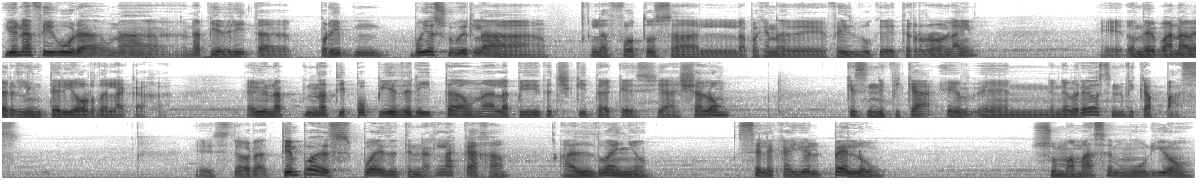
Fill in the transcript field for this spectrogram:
y una figura, una, una piedrita. voy a subir las fotos a la página de Facebook de Terror Online, eh, donde van a ver el interior de la caja. Hay una, tipo piedrita, una lapidita chiquita que decía Shalom, que significa, en, en hebreo significa paz. Este, ahora, tiempo después de tener la caja, al dueño se le cayó el pelo, su mamá se murió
